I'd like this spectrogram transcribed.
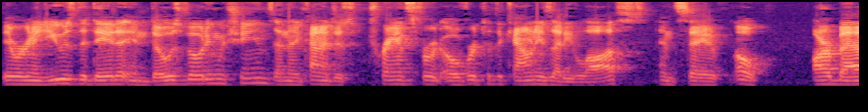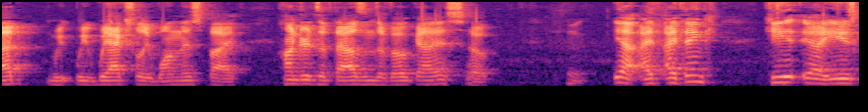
they were going to use the data in those voting machines and then kind of just transfer it over to the counties that he lost and say, oh, our bad. We, we, we actually won this by hundreds of thousands of vote guys. So, yeah, I, I think he uh, he's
